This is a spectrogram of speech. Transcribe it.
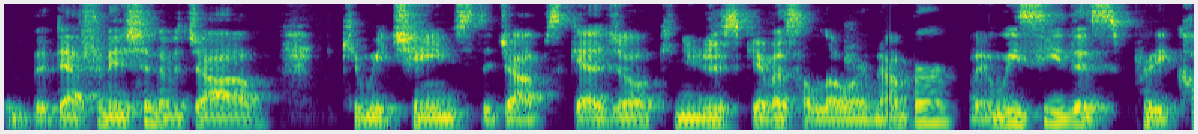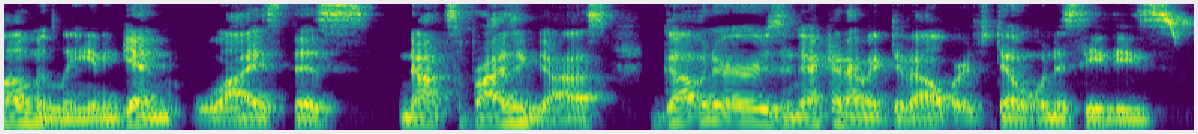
the definition of a job? Can we change the job schedule? Can you just give us a lower number? And we see this pretty commonly. And again, why is this not surprising to us? Governors and economic developers don't want to see these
